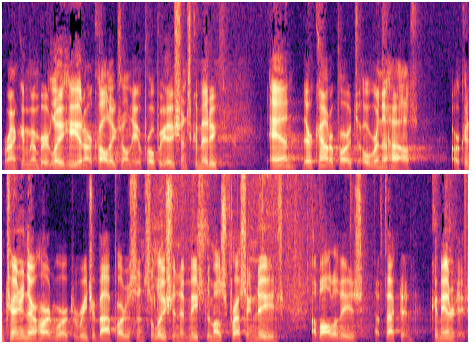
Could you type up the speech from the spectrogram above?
Ranking Member Leahy, and our colleagues on the Appropriations Committee and their counterparts over in the House are continuing their hard work to reach a bipartisan solution that meets the most pressing needs of all of these affected communities.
